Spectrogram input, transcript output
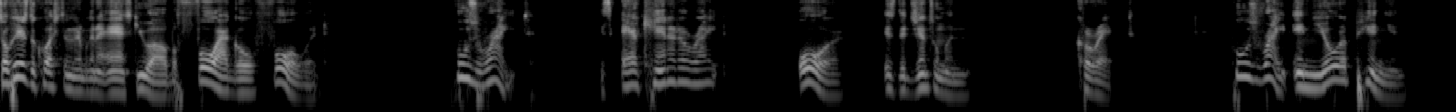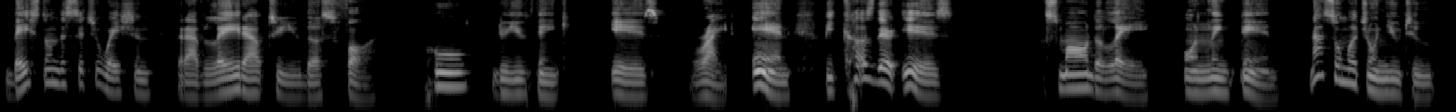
So here's the question that I'm going to ask you all before I go forward Who's right? Is Air Canada right? Or is the gentleman correct? Who's right, in your opinion, based on the situation that I've laid out to you thus far? Who do you think is right? And because there is a small delay on LinkedIn, not so much on YouTube,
